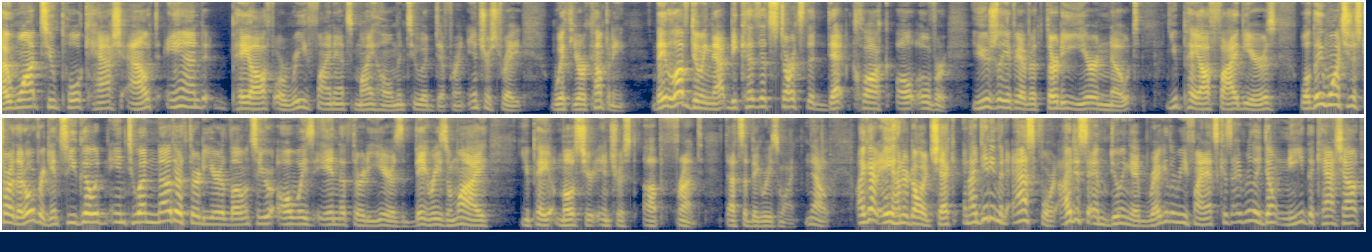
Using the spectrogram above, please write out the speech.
I want to pull cash out and pay off or refinance my home into a different interest rate with your company. They love doing that because it starts the debt clock all over. Usually, if you have a 30 year note, you pay off five years. Well, they want you to start that over again. So you go into another 30 year loan. So you're always in the 30 years. The big reason why you pay most of your interest up front. That's a big reason why. Now, I got $800 check and I didn't even ask for it. I just am doing a regular refinance because I really don't need the cash out.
